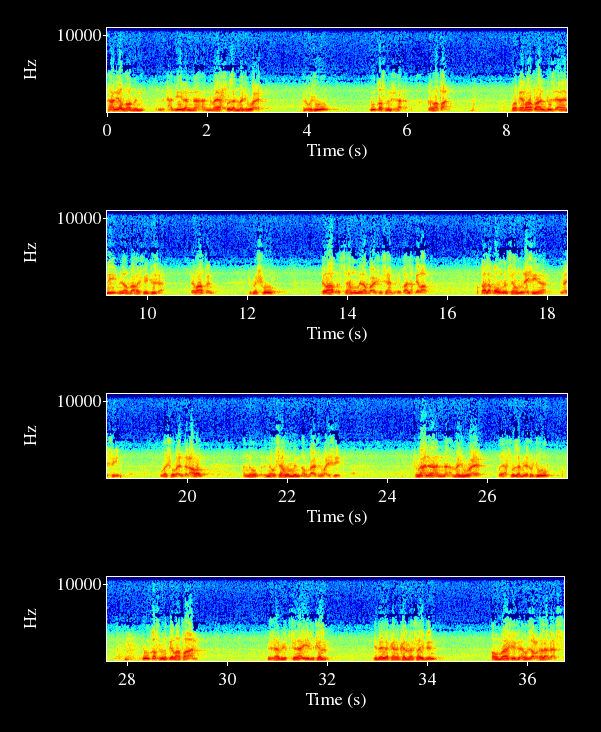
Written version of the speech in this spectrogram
هذا يظهر من من الحديث ان أن ما يحصل من مجموع الأجور ينقص منه قراطان. والقراطان جزءان من 24 جزءا. قراط المشهور قراط السهم من 24 سهما يقال له قراط. وقال قوم سهم من 20 من 20 المشهور عند العرب انه أنه سهم من 24 فمعنى أن مجموع ما يحصل من الأجور ينقص منه قراطان بسبب اقتنائه للكلب إذا إذا كان كلب صيد أو ماشية أو زرع فلا بأس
